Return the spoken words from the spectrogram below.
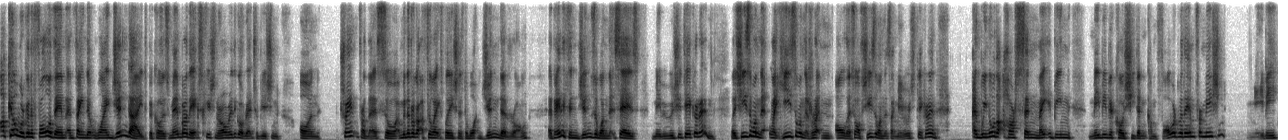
oh, cool, we're going to follow them and find out why Jin died. Because remember, the executioner already got retribution on Trent for this. So, and we never got a full explanation as to what Jin did wrong. If anything, Jin's the one that says, maybe we should take her in. Like, she's the one that, like, he's the one that's written all this off. She's the one that's like, maybe we should take her in. And we know that her sin might have been maybe because she didn't come forward with the information. Maybe.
